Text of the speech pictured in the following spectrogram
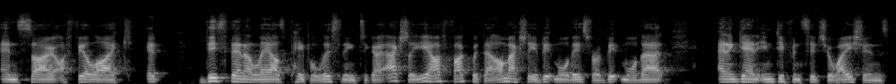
And so I feel like it this then allows people listening to go, actually, yeah, I fuck with that. I'm actually a bit more this or a bit more that. And again, in different situations.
